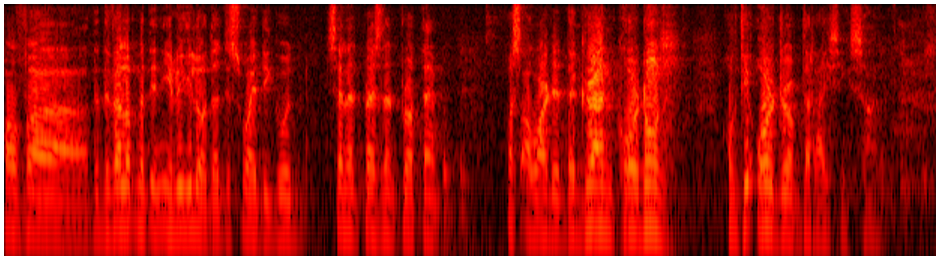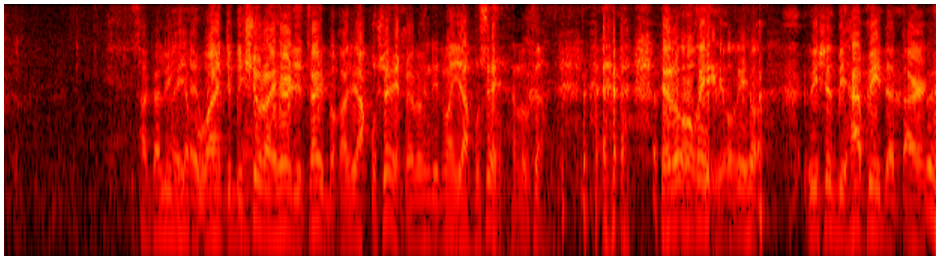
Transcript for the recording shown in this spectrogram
of uh, the development in Iloilo. That is why the good Senate President Pro Tem was awarded the Grand Cordon of the Order of the Rising Sun. Sa galing I, niya I po. wanted to be sure I heard it right, baka yakuza eh, pero hindi naman yakuza eh. Ano ka? pero okay, okay. We should be happy that our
